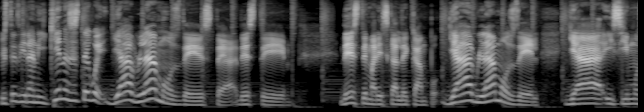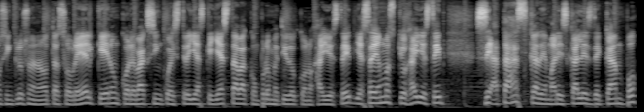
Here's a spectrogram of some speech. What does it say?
Y ustedes dirán, ¿y quién es este güey? Ya hablamos de este, de este de este mariscal de campo. Ya hablamos de él, ya hicimos incluso una nota sobre él, que era un coreback 5 estrellas que ya estaba comprometido con Ohio State. Ya sabemos que Ohio State se atasca de mariscales de campo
